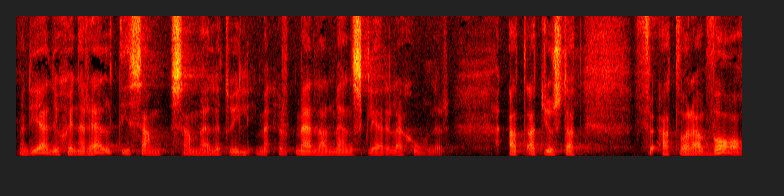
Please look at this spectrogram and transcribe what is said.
Men det gäller generellt i sam, samhället och i mellanmänskliga relationer. Att, att just att, att vara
